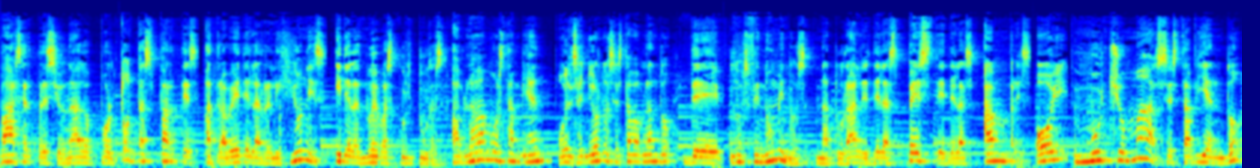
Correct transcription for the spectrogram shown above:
va a ser presionado por todas partes a través de las religiones y de las nuevas culturas. Hablábamos también, o el Señor nos estaba hablando de los fenómenos naturales, de las pestes, de las hambres. Hoy mucho más se está viendo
